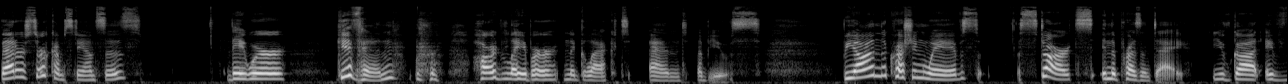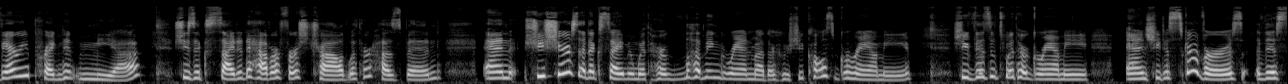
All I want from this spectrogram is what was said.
better circumstances they were given hard labor, neglect, and abuse. Beyond the Crushing Waves starts in the present day. You've got a very pregnant Mia. She's excited to have her first child with her husband, and she shares that excitement with her loving grandmother, who she calls Grammy. She visits with her Grammy, and she discovers this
